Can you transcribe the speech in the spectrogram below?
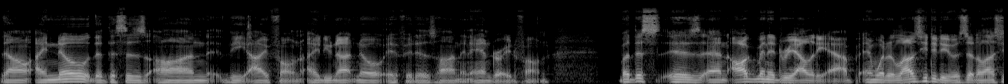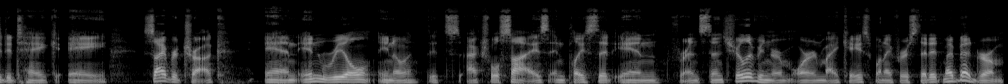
Now, I know that this is on the iPhone. I do not know if it is on an Android phone. But this is an augmented reality app. And what it allows you to do is it allows you to take a Cybertruck and in real, you know, its actual size and place it in, for instance, your living room, or in my case, when I first did it, my bedroom.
